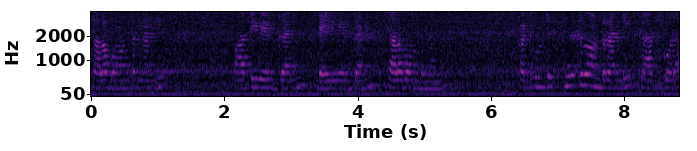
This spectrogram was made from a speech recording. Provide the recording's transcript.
చాలా బాగుంటుందండి. పార్టీ వేర్కి కానీ డైలీ వేర్కి కానీ చాలా బాగుంటుందండి. కట్టుకుంటే స్మూత్గా ఉంటుందండి క్లాత్ కూడా.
